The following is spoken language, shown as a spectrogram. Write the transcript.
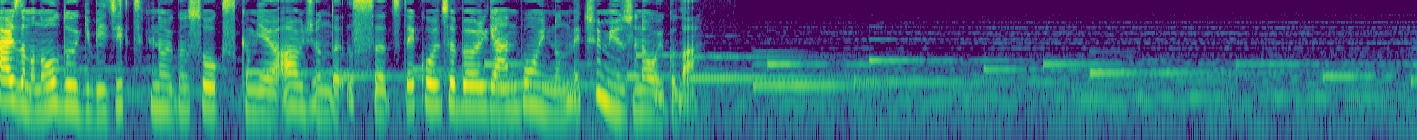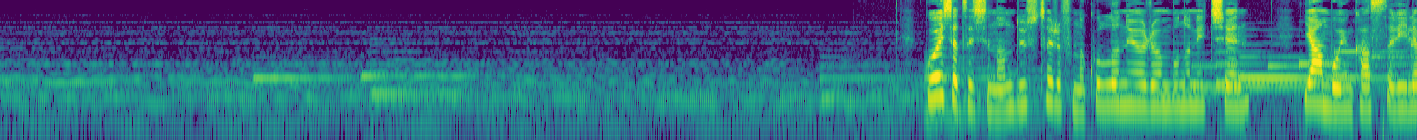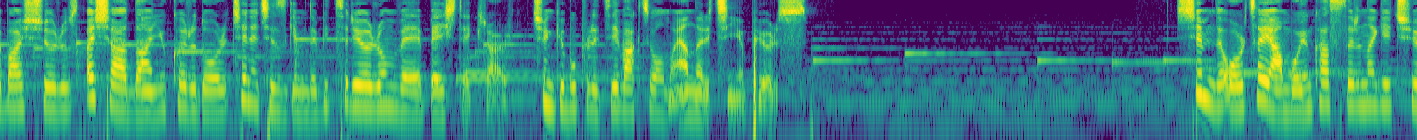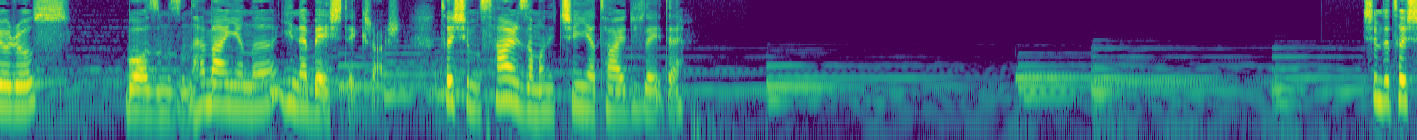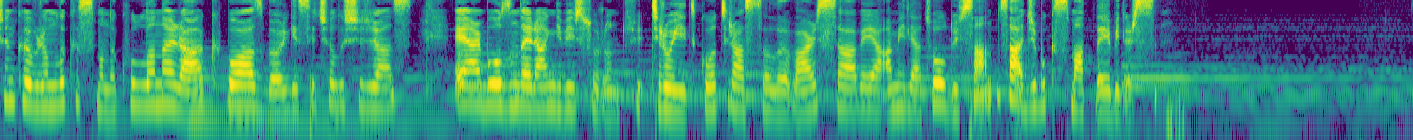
Her zaman olduğu gibi cilt tipine uygun soğuk sıkım yağı avucunda ısıt, dekolte bölgen, boynun ve tüm yüzüne uygula. Guaşa taşının düz tarafını kullanıyorum bunun için. Yan boyun kasları ile başlıyoruz. Aşağıdan yukarı doğru çene çizgimde bitiriyorum ve 5 tekrar. Çünkü bu pratiği vakti olmayanlar için yapıyoruz. Şimdi orta yan boyun kaslarına geçiyoruz. Boğazımızın hemen yanı yine 5 tekrar. Taşımız her zaman için yatay düzeyde. Şimdi taşın kıvrımlı kısmını kullanarak boğaz bölgesi çalışacağız. Eğer boğazında herhangi bir sorun, tiroid, goiter hastalığı varsa veya ameliyat olduysan sadece bu kısmı atlayabilirsin.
